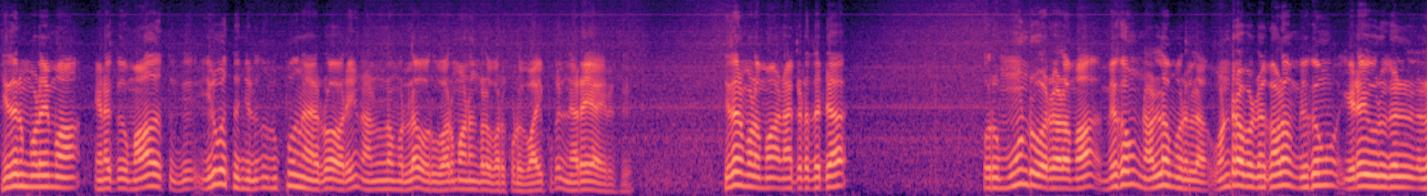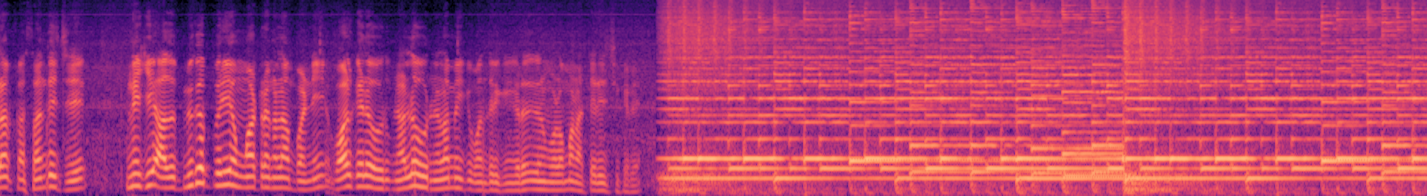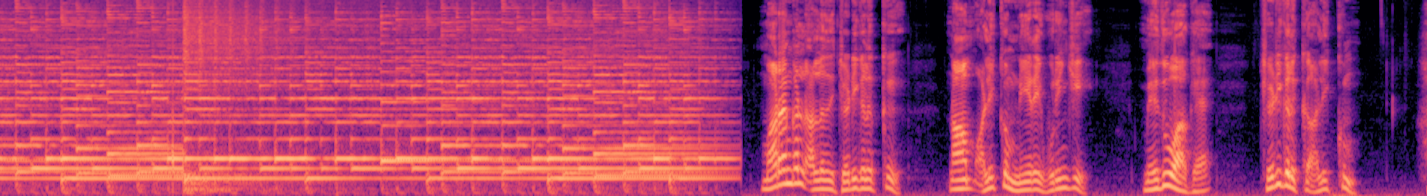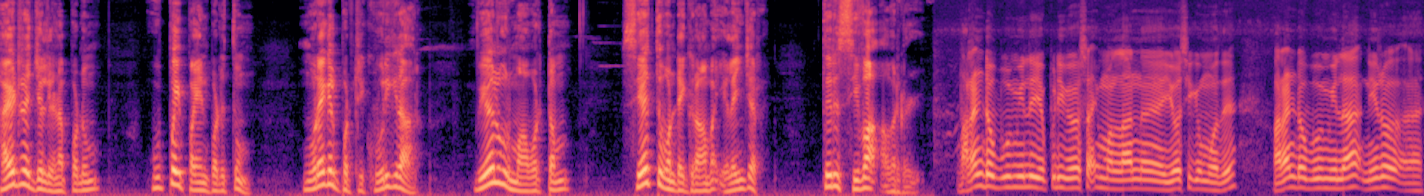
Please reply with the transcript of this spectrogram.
இதன் மூலயமா எனக்கு மாதத்துக்கு இருபத்தஞ்சிலேருந்து முப்பதனாயிரம் ரூபா வரையும் நல்ல முறையில் ஒரு வருமானங்கள் வரக்கூடிய வாய்ப்புகள் நிறையா இருக்குது இதன் மூலமாக நான் கிட்டத்தட்ட ஒரு மூன்று வருடமாக மிகவும் நல்ல முறையில் ஒன்றரை வருட காலம் மிகவும் இடையூறுகள் எல்லாம் சந்தித்து இன்றைக்கி இன்னைக்கு அது மிகப்பெரிய மாற்றங்கள்லாம் பண்ணி வாழ்க்கையில் ஒரு நல்ல ஒரு நிலைமைக்கு வந்திருக்குங்கிறது இதன் மூலமாக நான் தெரிவிச்சுக்கிறேன். மரங்கள் அல்லது செடிகளுக்கு நாம் அளிக்கும் நீரை உறிஞ்சி மெதுவாக செடிகளுக்கு அளிக்கும் ஹைட்ரஜல் எனப்படும் உப்பை பயன்படுத்தும் முறைகள் பற்றி கூறுகிறார் வேலூர் மாவட்டம் சேத்துவண்டை கிராம இளைஞர் திரு சிவா அவர்கள். வறண்ட பூமியில் எப்படி விவசாயம் பண்ணலான்னு யோசிக்கும் போது வறண்ட பூமியில் நீரோ அஹ்,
